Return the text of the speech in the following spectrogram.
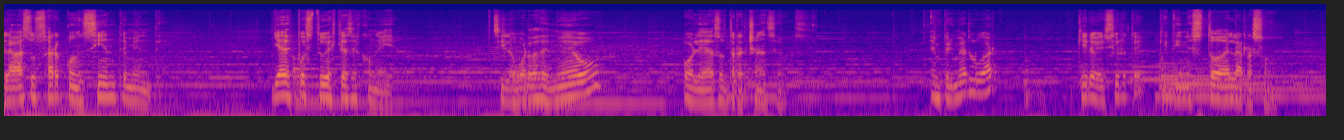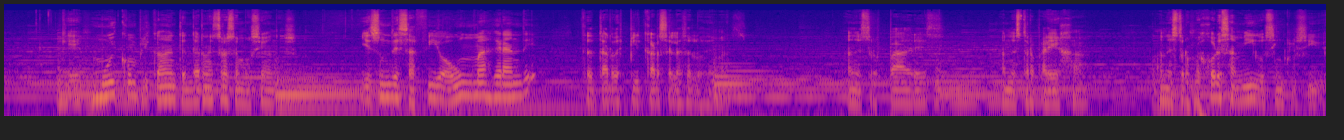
la vas a usar conscientemente. Ya después tú ves qué haces con ella. Si la guardas de nuevo o le das otra chance más. En primer lugar, quiero decirte que tienes toda la razón, que es muy complicado entender nuestras emociones y es un desafío aún más grande tratar de explicárselas a los demás, a nuestros padres, a nuestra pareja, a nuestros mejores amigos inclusive.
